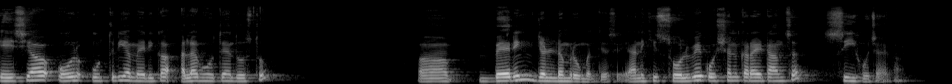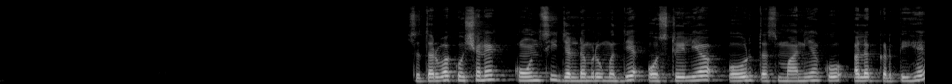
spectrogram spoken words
एशिया और उत्तरी अमेरिका अलग होते हैं दोस्तों। बेरिंग जलडमरू मध्य से, यानी कि सोलवे क्वेश्चन का राइट आंसर सी हो जाएगा। सत्रहवा क्वेश्चन है, कौन सी जलडमरू मध्य ऑस्ट्रेलिया और तस्मानिया को अलग करती है?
